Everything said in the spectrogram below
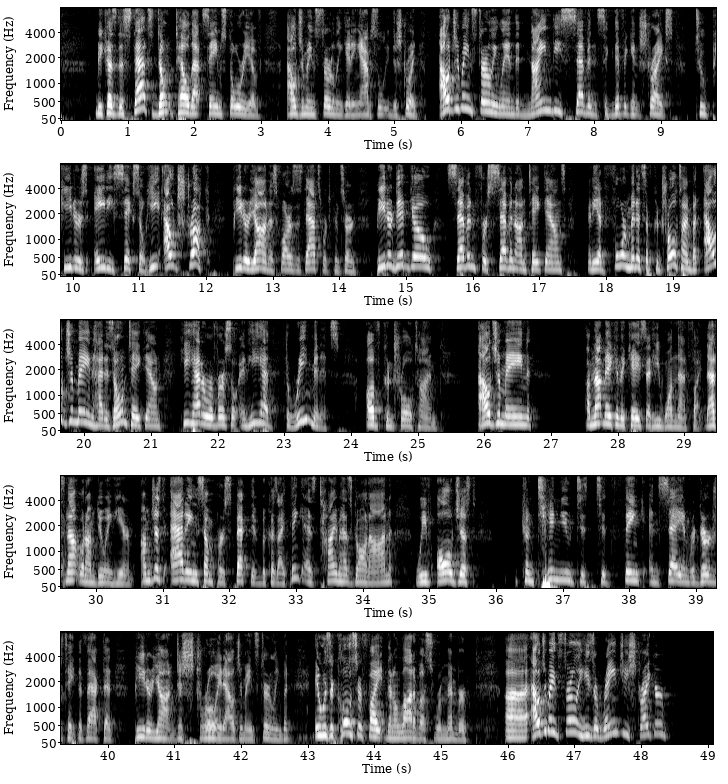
Because the stats don't tell that same story of Aljamain Sterling getting absolutely destroyed. Aljamain Sterling landed 97 significant strikes to Peter's 86. So he outstruck Peter Yan as far as the stats were concerned. Peter did go seven for seven on takedowns and he had four minutes of control time, but Aljamain had his own takedown. He had a reversal and he had three minutes of control time. Aljamain, I'm not making the case that he won that fight. That's not what I'm doing here. I'm just adding some perspective because I think as time has gone on, we've all just continued to, to think and say and regurgitate the fact that Peter Yan destroyed Aljamain Sterling, but it was a closer fight than a lot of us remember. Uh, Aljamain Sterling, he's a rangy striker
